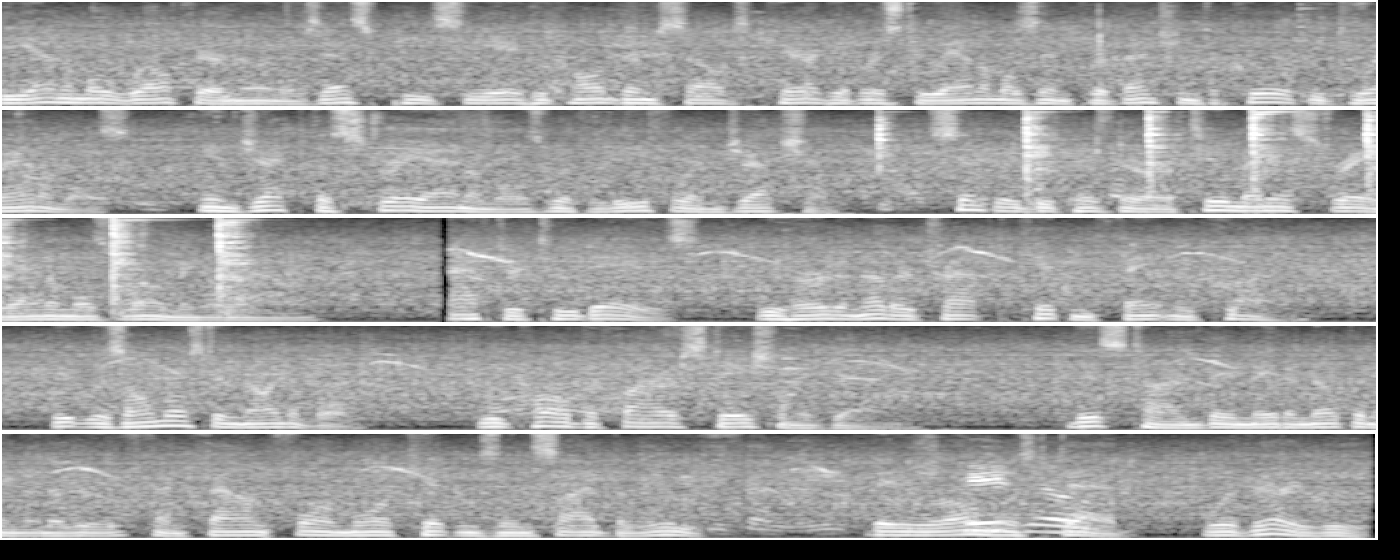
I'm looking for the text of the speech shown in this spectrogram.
the animal welfare known as SPCA who called themselves caregivers to animals and prevention to cruelty to animals, inject the stray animals with lethal injection, simply because there are too many stray animals roaming around. After two days, we heard another trapped kitten faintly cry. It was almost inaudible. We called the fire station again. This time they made an opening in the roof and found four more kittens inside the roof. They were almost dead, were very weak.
